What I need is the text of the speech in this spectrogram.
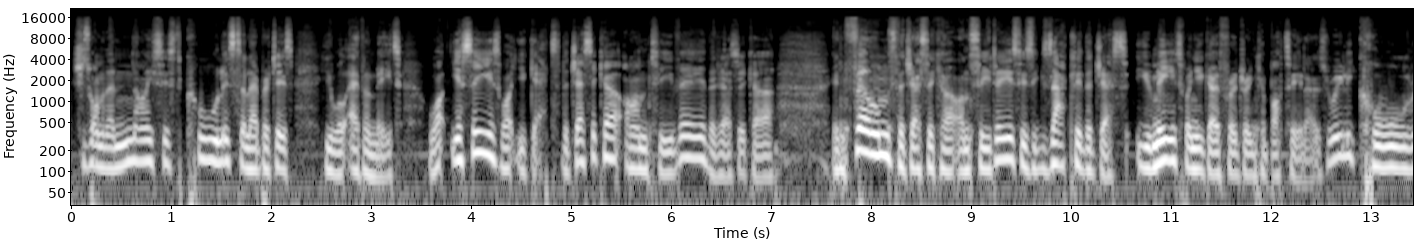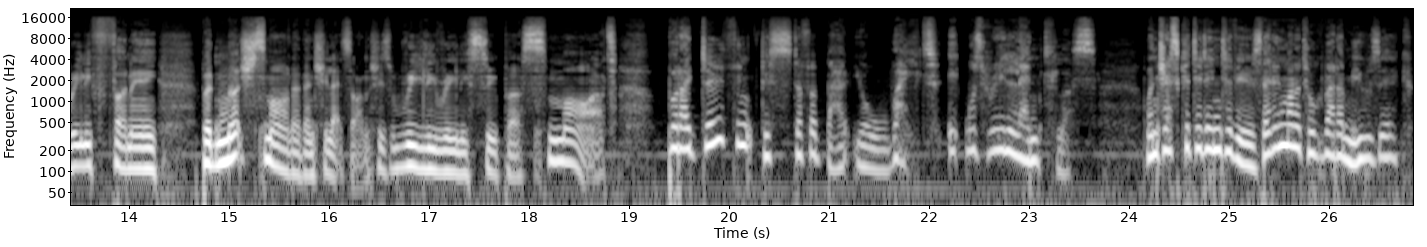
She's one of the nicest, coolest celebrities you will ever meet. What you see is what you get. The Jessica on TV, the Jessica in films, the Jessica on CDs is exactly the Jess you meet when you go for a drink of Bottino. It's really cool, really funny, but much smarter than she lets on. Really, really super smart. But I do think this stuff about your weight, it was relentless. When Jessica did interviews, they didn't want to talk about her music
